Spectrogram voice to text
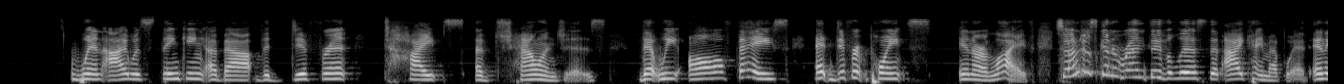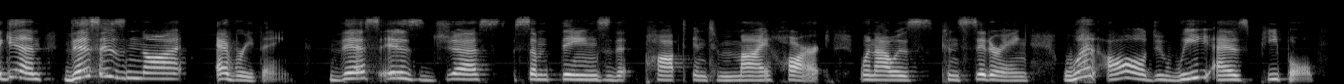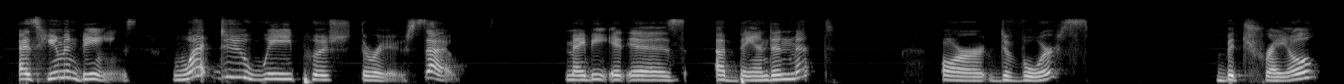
when I was thinking about the different types of challenges that we all face at different points in our life. So I'm just going to run through the list that I came up with. And again, this is not everything. This is just some things that popped into my heart when I was considering what all do we as people, as human beings, what do we push through? So maybe it is abandonment or divorce betrayal,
